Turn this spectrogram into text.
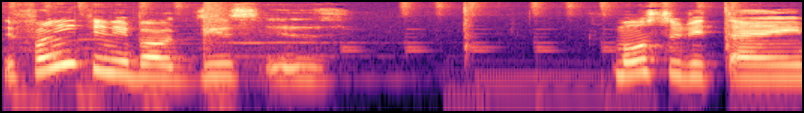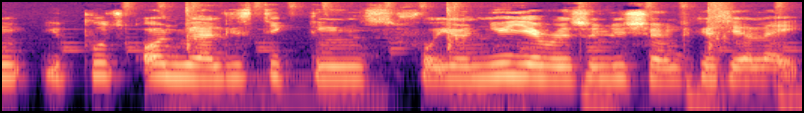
The funny thing about this is most of the time you put unrealistic things for your new year resolution because you're like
